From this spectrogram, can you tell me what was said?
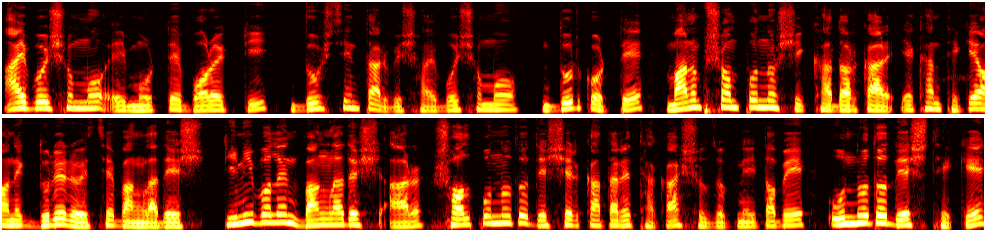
আয় বৈষম্য এই মুহূর্তে বড় একটি দুশ্চিন্তার বিষয়। বৈষম্য দূর করতে মানবসম্পন্ন শিক্ষা দরকার। এখান থেকে অনেক দূরে রয়েছে বাংলাদেশ। তিনি বলেন, বাংলাদেশ আর স্বল্পোন্নত দেশের কাতারে থাকার সুযোগ নেই, তবে উন্নত দেশ থেকে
